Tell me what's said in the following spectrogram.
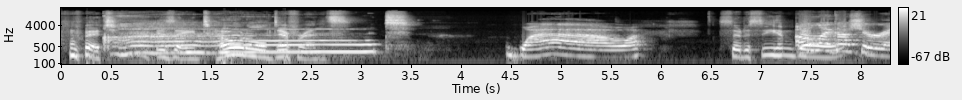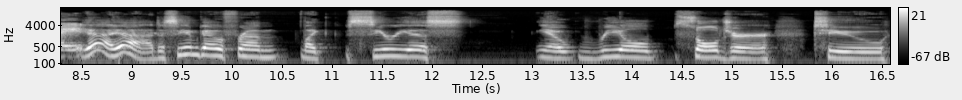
which is a tonal difference. What? Wow. So to see him go Oh my gosh, you're right. Yeah, yeah. To see him go from like serious, you know, real soldier to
